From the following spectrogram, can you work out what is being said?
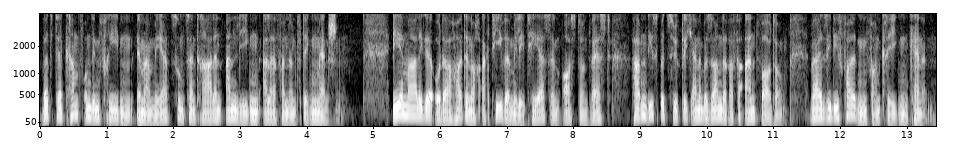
wird der Kampf um den Frieden immer mehr zum zentralen Anliegen aller vernünftigen Menschen. Ehemalige oder heute noch aktive Militärs in Ost und West haben diesbezüglich eine besondere Verantwortung, weil sie die Folgen von Kriegen kennen.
